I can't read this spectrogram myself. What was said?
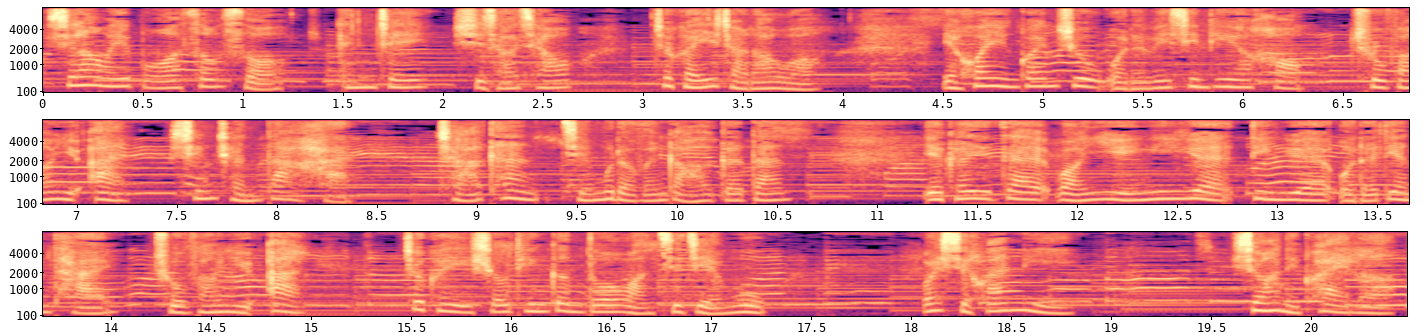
新浪微博搜索 “nj 许悄悄”就可以找到我，也欢迎关注我的微信订阅号“厨房与爱星辰大海”。查看节目的文稿和歌单，也可以在网易云音乐订阅我的电台《厨房与爱》，就可以收听更多往期节目。我喜欢你，希望你快乐。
